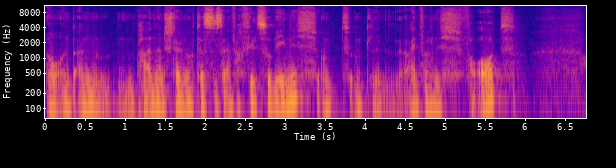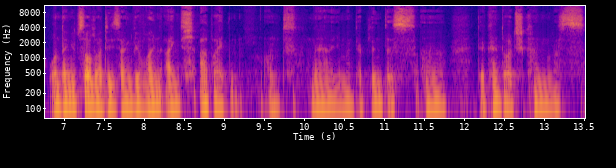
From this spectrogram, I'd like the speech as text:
und an ein paar anderen Stellen noch, das ist einfach viel zu wenig und, und einfach nicht vor Ort. Und dann gibt es auch Leute, die sagen, wir wollen eigentlich arbeiten. Und naja, jemand, der blind ist, äh, der kein Deutsch kann, was,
